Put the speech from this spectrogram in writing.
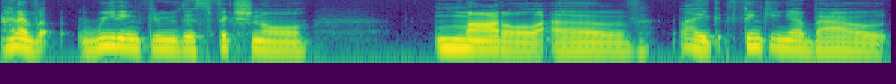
kind of reading through this fictional model of like thinking about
